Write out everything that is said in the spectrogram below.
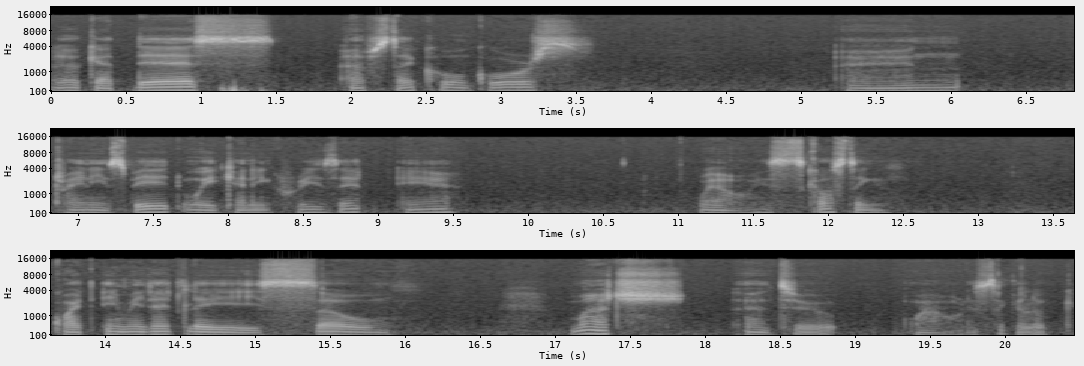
Look at this obstacle course and training speed we can increase it here well it's costing quite immediately so much uh, to wow let's take a look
